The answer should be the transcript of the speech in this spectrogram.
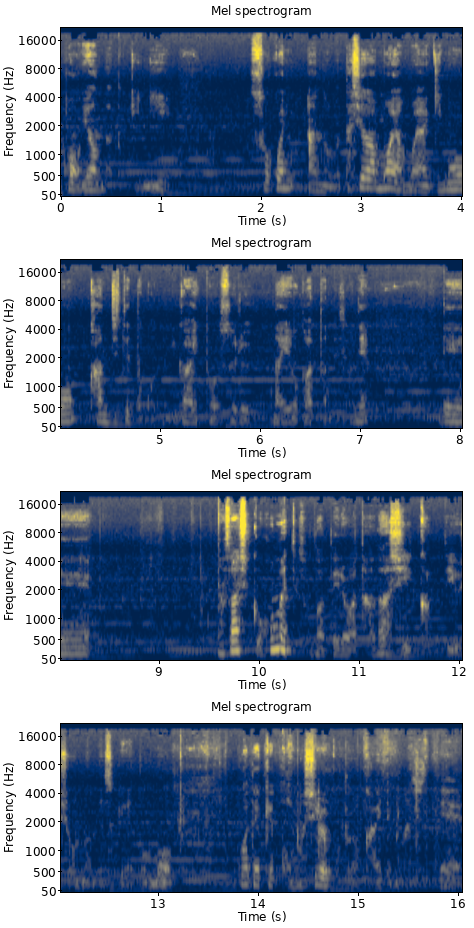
本を読んだ時にそこにあの私がもやもや疑問を感じてたことに該当する内容があったんですよね。でまさしく褒めて育てるは正しいかっていう章なんですけれどもここで結構面白いことが書いてまして、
